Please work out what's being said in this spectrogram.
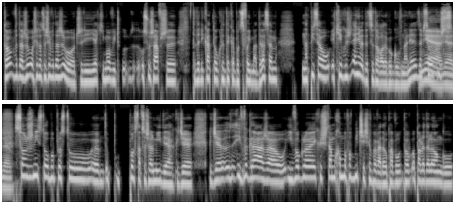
to wydarzyło się to, co się wydarzyło, czyli Jakimowicz, usłyszawszy tę delikatną krytykę pod swoim adresem, napisał jakiegoś, ja nie będę cytował tego gówna, nie? Zapisał nie, jakąś nie, nie. sążnistą po prostu posta w social mediach, gdzie, gdzie i wygrażał, i w ogóle jakoś tam homofobicznie się wypowiadał Paweł, o Pawle DeLongu.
